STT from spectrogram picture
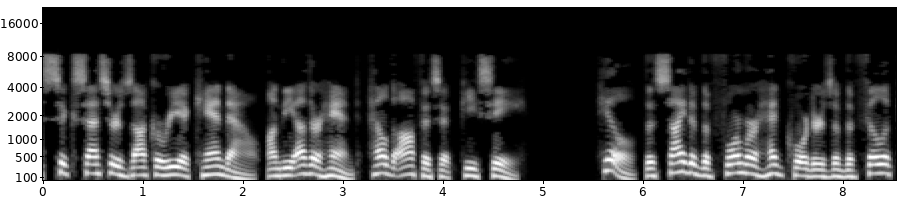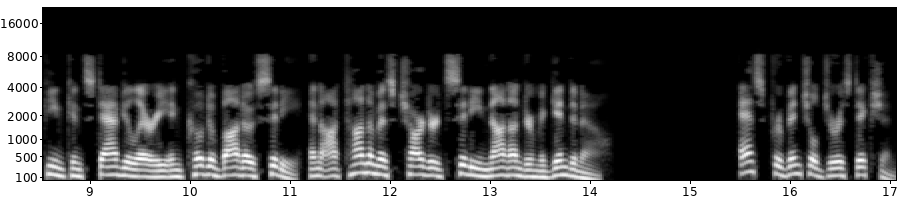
successor Zakaria Candao, on the other hand, held office at P.C. Hill, the site of the former headquarters of the Philippine Constabulary in Cotabato City, an autonomous chartered city not under Maguindanao's provincial jurisdiction.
